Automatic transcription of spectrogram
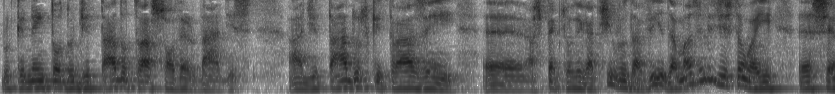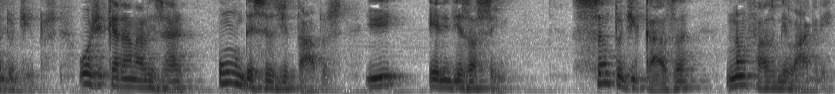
porque nem todo ditado traz só verdades. Há ditados que trazem é, aspectos negativos da vida, mas eles estão aí é, sendo ditos. Hoje quero analisar um desses ditados e ele diz assim: Santo de casa não faz milagre.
